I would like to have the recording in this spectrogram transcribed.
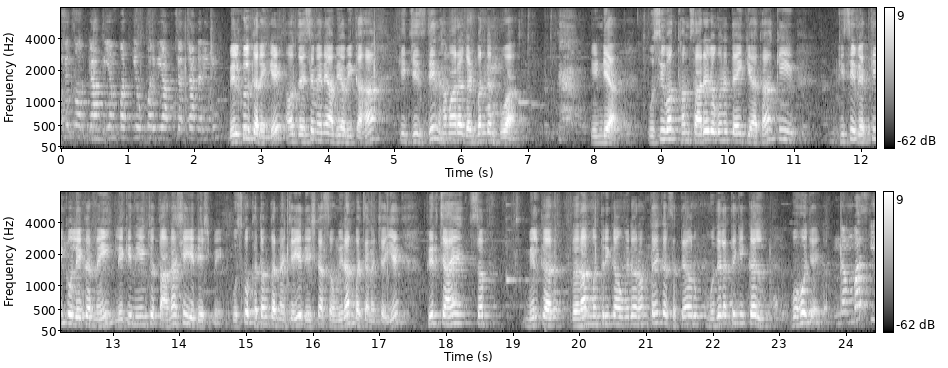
करने और क्या पीएम पद के ऊपर भी आप चर्चा करेंगे? बिल्कुल करेंगे। और जैसे मैंने अभी अभी कहा कि जिस दिन हमारा गठबंधन हुआ इंडिया उसी वक्त हम सारे लोगों ने तय किया था कि किसी व्यक्ति को लेकर नहीं लेकिन ये जो तानाशाही है देश में उसको खत्म करना चाहिए देश का संविधान बचाना चाहिए। फिर चाहे सब मिलकर प्रधानमंत्री का उम्मीदवार हम तय कर सकते हैं और मुझे लगता है कि कल वो हो जाएगा। नंबर्स की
